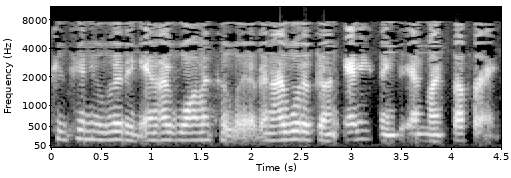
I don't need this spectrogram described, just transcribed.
continue living, and I wanted to live, and I would have done anything to end my suffering.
